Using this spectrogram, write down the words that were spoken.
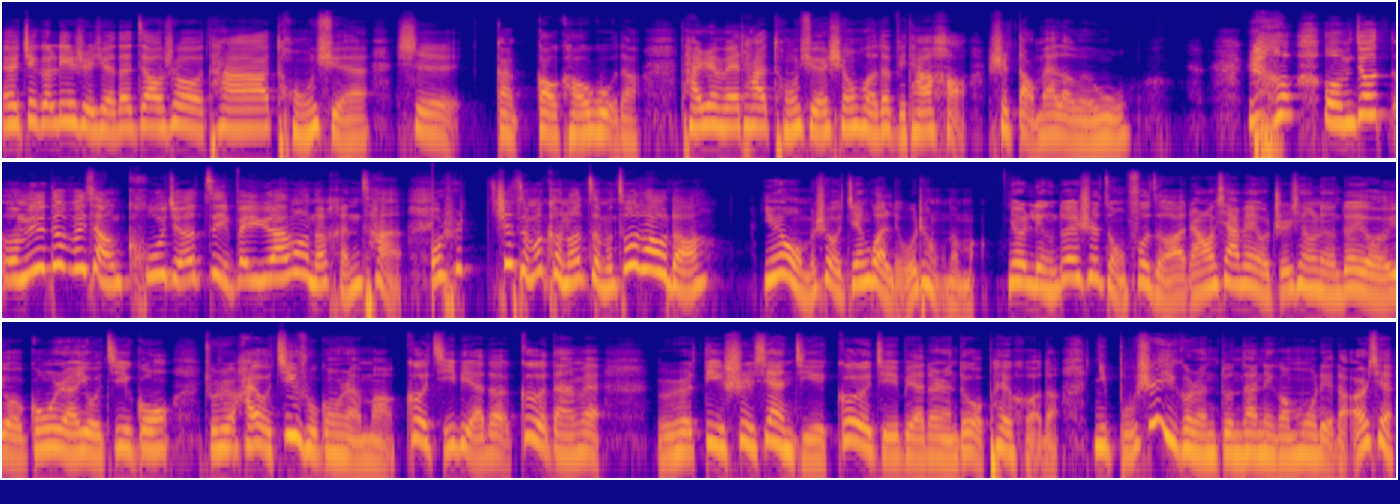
因为这个历史学的教授他同学是搞搞考古的，他认为他同学生活的比他好，是倒卖了文物。然后我们就我们就特别想哭，觉得自己被冤枉的很惨。我说：“这怎么可能？怎么做到的？”因为我们是有监管流程的嘛，就领队是总负责，然后下面有执行领队，有有工人，有技工，就是还有技术工人嘛。各级别的各个单位，比如说地市县级各级别的人都有配合的。你不是一个人蹲在那个墓里的，而且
